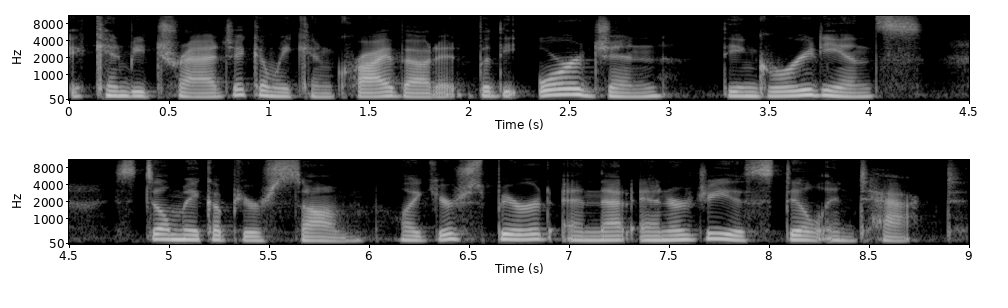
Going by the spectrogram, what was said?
it can be tragic and we can cry about it, but the origin, the ingredients, still make up your sum. Like your spirit and that energy is still intact.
